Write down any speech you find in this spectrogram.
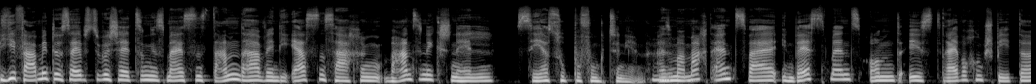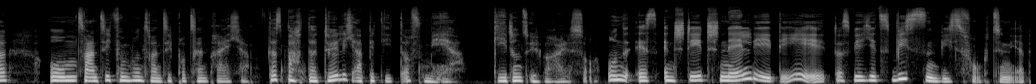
Die Gefahr mit der Selbstüberschätzung ist meistens dann da, wenn die ersten Sachen wahnsinnig schnell sehr super funktionieren. Mhm. Also man macht ein, zwei Investments und ist drei Wochen später um 20, 25 Prozent reicher. Das macht natürlich Appetit auf mehr. Geht uns überall so. Und es entsteht schnell die Idee, dass wir jetzt wissen, wie es funktioniert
